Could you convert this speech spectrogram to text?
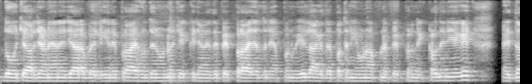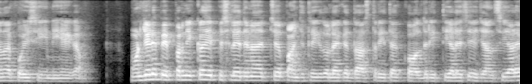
ਦੋ ਚਾਰ ਜਣਿਆਂ ਨੇ, ਯਾਰ ਬੈਲੀਆਂ ਨੇ ਭਰਾਏ ਹੁੰਦੇ ਨੇ, ਉਹਨਾਂ 'ਚ ਇੱਕ ਜਣੇ ਦੇ ਪੇਪਰ ਆ ਜਾਂਦੇ ਨੇ। ਆਪਾਂ ਨੂੰ ਇਹ ਲੱਗਦਾ ਪਤਾ ਨਹੀਂ ਹੁਣ ਆਪਣੇ ਪੇਪਰ ਨਿਕਲਦੇ ਨਹੀਂ ਹੈਗੇ ਇਦਾਂ ਦਾ ਕੋਈ ਸੀਨ ਨਹੀਂ ਹੈਗਾ। ਹੁਣ ਜਿਹੜੇ ਪੇਪਰ ਨਿਕਲੇ ਪਿਛਲੇ ਦਿਨਾਂ 'ਚ 5 ਤਰੀਕ ਤੋਂ ਲੈ ਕੇ 10 ਤਰੀਕ ਤੱਕ ਕਾਲ ਦੀ ਰੀਤੀ ਵਾਲੇ ਸੀ, ਏਜੰਸੀ ਵਾਲੇ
